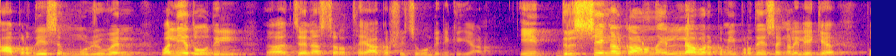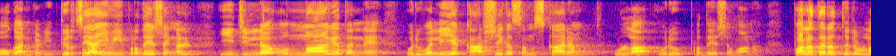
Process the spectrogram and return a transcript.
ആ പ്രദേശം മുഴുവൻ വലിയ തോതിൽ ജനശ്രദ്ധയാകർഷിച്ചു കൊണ്ടിരിക്കുകയാണ് ഈ ദൃശ്യങ്ങൾ കാണുന്ന എല്ലാവർക്കും ഈ പ്രദേശങ്ങളിലേക്ക് പോകാൻ കഴിയും. തീർച്ചയായും ഈ പ്രദേശങ്ങൾ ഈ ജില്ല ഒന്നാകെ തന്നെ ഒരു വലിയ കാർഷിക സംസ്കാരം ഉള്ള ഒരു പ്രദേശമാണ്. പലതരത്തിലുള്ള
